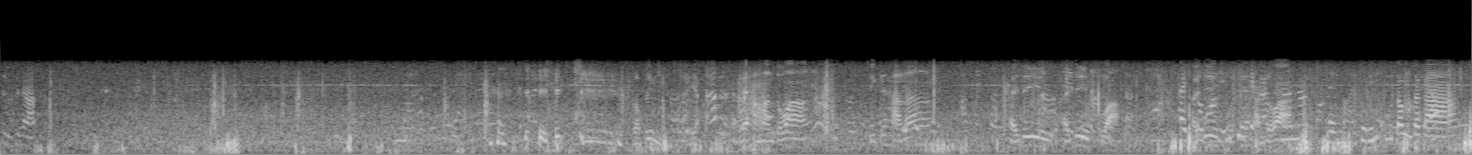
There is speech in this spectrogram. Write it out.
識唔識啊？落邊唔理啊！你行唔行到啊？自己行啦，係都要係都要扶啊，系做少少嘅晚餐啦买少啲得唔得噶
